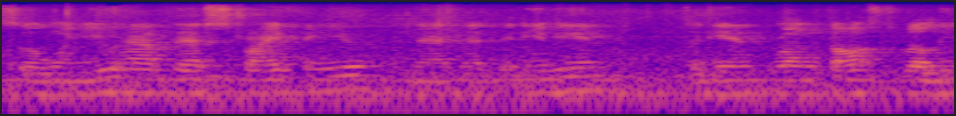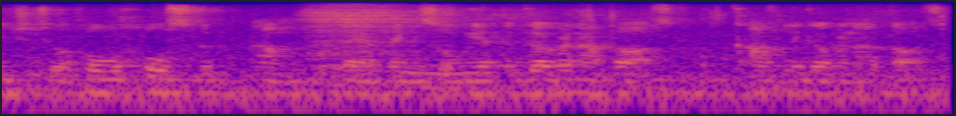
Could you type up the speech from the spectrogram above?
So when you have that strife in you, and that, that envying, again, wrong thoughts will lead you to a whole host of um, bad things. So we have to govern our thoughts, constantly govern our thoughts.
